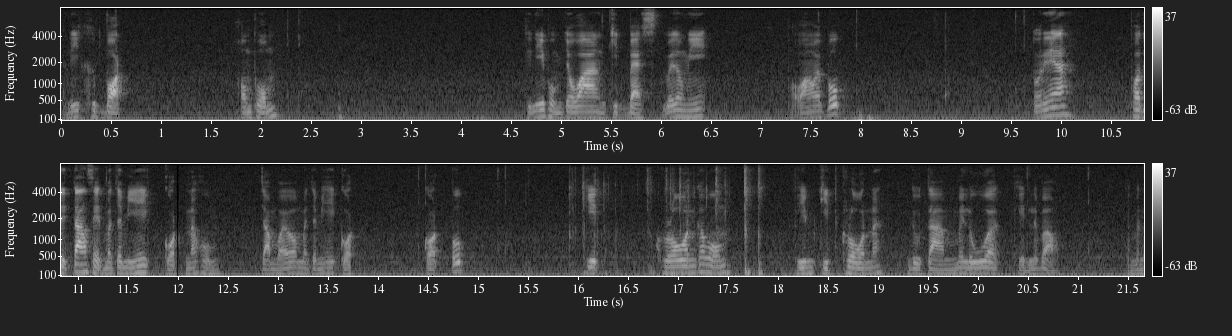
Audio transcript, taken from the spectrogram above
อันนี้คือบอทของผม ทีนี้ผมจะวาง git bash ไว้ตรงนี้ พอวางไว้ปุ๊บ ตัวนี้นะ พอติดตั้งเสร็จมันจะมีให้กดนะผมจำไว้ว่ามันจะมีให้กด กดปุ๊บ git clone ครับผม พิมพ์ git clone นะ ดูตามไม่รู้ว่าเห็นหรือเปล่า แต่มัน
